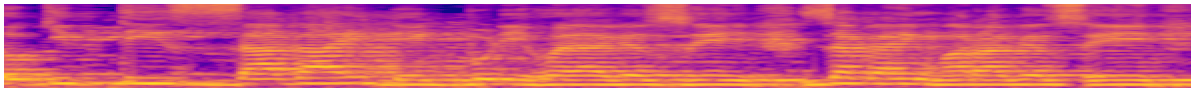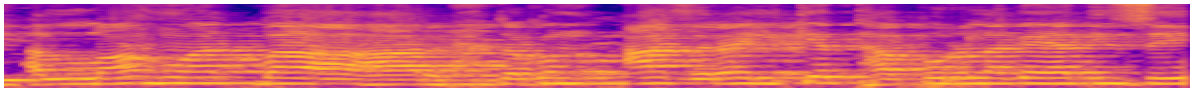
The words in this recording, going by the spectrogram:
তো কীর্তি জাগায় ডেড বডি হয়ে গেছে, জাগায় মারা গেছে। আল্লাহ আকবার, যখন আজরাইলকে থাপুর লাগাইয়া দিছে,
